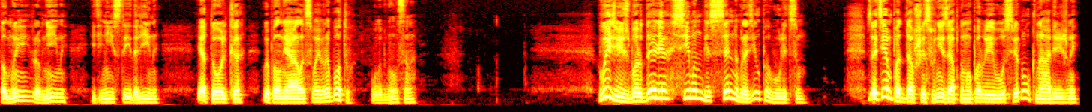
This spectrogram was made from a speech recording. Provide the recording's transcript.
холмы, равнины и тенистые долины. Я только выполняла свою работу, — улыбнулась она. Выйдя из борделя, Симон бесцельно бродил по улицам. Затем, поддавшись внезапному порыву, свернул к набережной.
